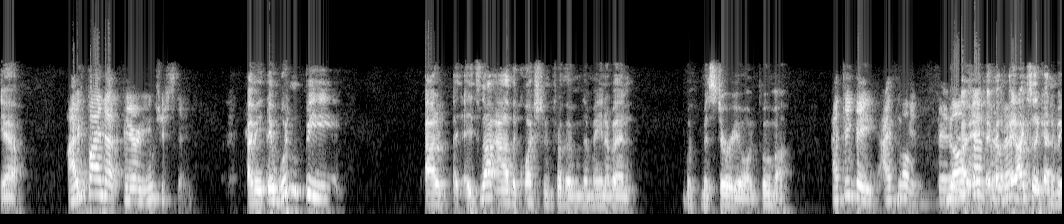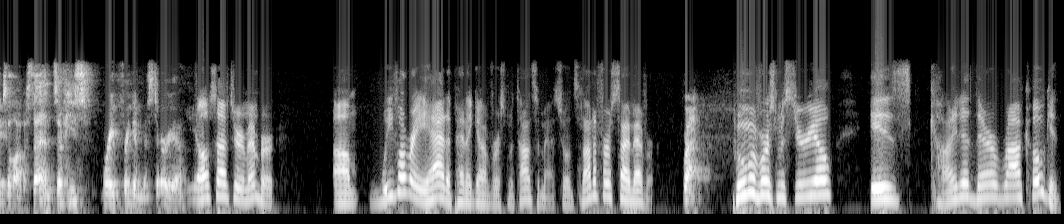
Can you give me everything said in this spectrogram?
Yeah. I find that very interesting. I mean, it wouldn't be out of. It's not out of the question for them the main event with Mysterio and Puma. I think they. I think Well, they very. I mean, it, it actually kind of makes a lot of sense if he's Rey freaking Mysterio. You also have to remember, um, we've already had a Pentagon versus Matanza match, so it's not a first time ever. right. Puma versus Mysterio is kind of their Rock Hogan.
